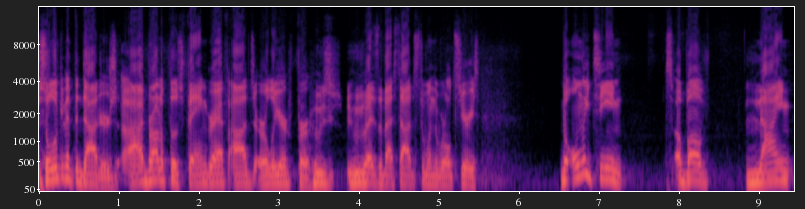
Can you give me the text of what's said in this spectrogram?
So looking at the Dodgers, I brought up those Fangraph odds earlier for who's who has the best odds to win the World Series. The only team above nine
